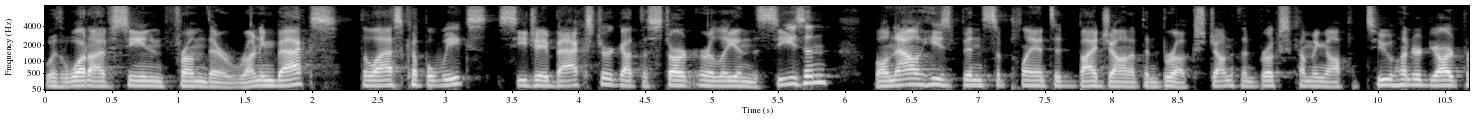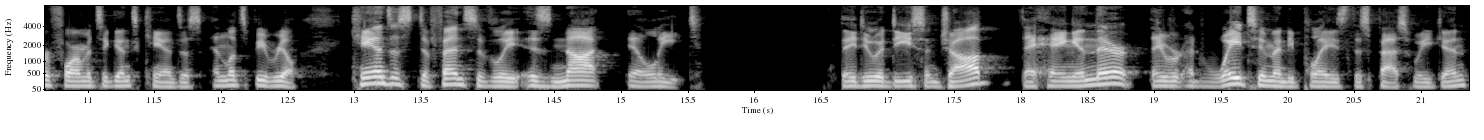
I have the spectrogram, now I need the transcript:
with what I've seen from their running backs the last couple weeks. CJ Baxter got the start early in the season. Well, now he's been supplanted by Jonathan Brooks. Jonathan Brooks coming off a 200 yard performance against Kansas. And let's be real Kansas defensively is not elite. They do a decent job. They hang in there. They had way too many plays this past weekend,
